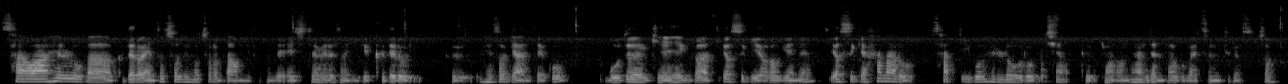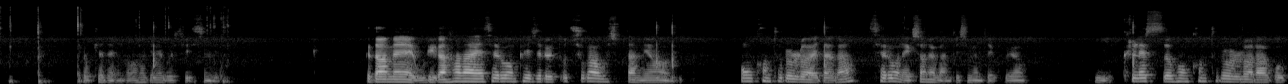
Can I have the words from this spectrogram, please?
4와 hello가 그대로 엔터 쳐진 것처럼 나옵니다. 근데 HTML에서는 이게 그대로 그 해석이 안 되고 모든 개행과 띄어쓰기 여러 개는 띄어쓰기 하나로 4 띄고 hello로 그 변환된다고 말씀을 드렸었죠. 이렇게 되는 거 확인해 볼 수 있습니다. 그 다음에 우리가 하나의 새로운 페이지를 또 추가하고 싶다면 홈 컨트롤러에다가 새로운 액션을 만드시면 되고요. 이 클래스 홈 컨트롤러라고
